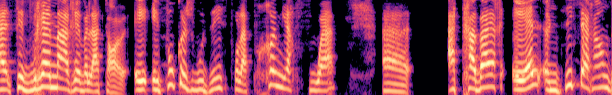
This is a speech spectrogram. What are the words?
Euh, c'est vraiment révélateur. Et il faut que je vous dise, pour la première fois, euh, à travers elle une différente,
